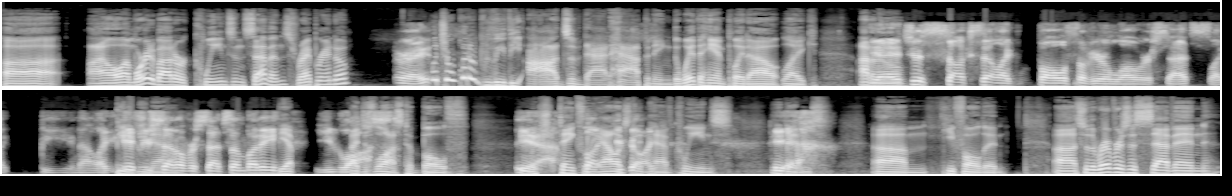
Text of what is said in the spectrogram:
Uh, all I'm worried about are queens and sevens, right, Brando? Right. Which are what are really the odds of that happening? The way the hand played out, like I don't yeah, know. Yeah, it just sucks that like both of your lower sets like beat you now. Like Beat if you now. set over set somebody, Yep. you lost. I just lost to both. Yeah. Which thankfully Alex didn't have queens. He Yeah. didn't. Um, he folded. Uh, so the Rivers is seven.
